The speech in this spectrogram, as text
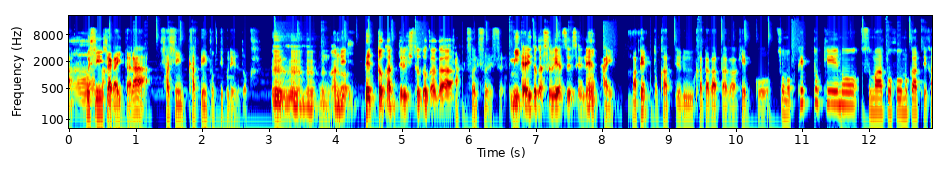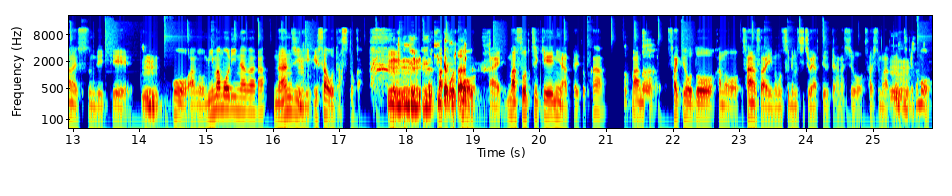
あ、不審者がいたら写真勝手に撮ってくれるとか。うんうんうん。うん。あのでペット飼ってる人とかがあ、そうです、そうです。見たりとかするやつですよね。はい。まあ、ペット飼ってる方々が結構、そのペット系のスマートホーム化ってかなり進んでいて、うん。もうあの見守りながら何時に餌を出すとか、うんうんうん。聞いたことある、まもうはい。まあ、そっち系になったりとか、まあ、あの先ほどあの3歳の娘の父をやってるって話をさせてもらったんですけども、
